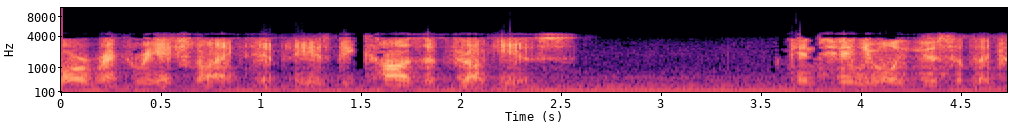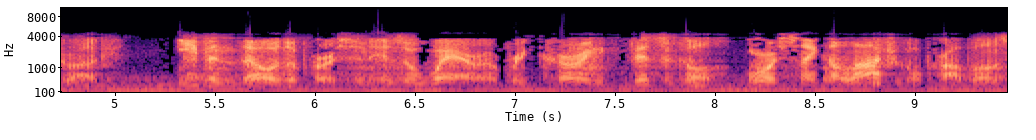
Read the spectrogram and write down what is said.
or recreational activities because of drug use, continual use of the drug, even though the person is aware of recurring physical or psychological problems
